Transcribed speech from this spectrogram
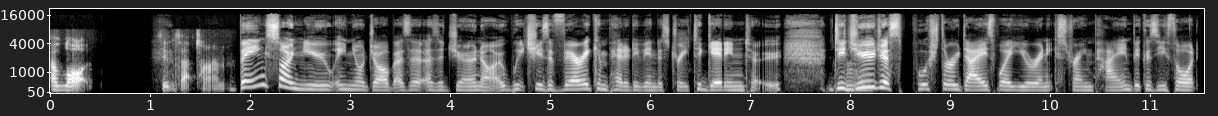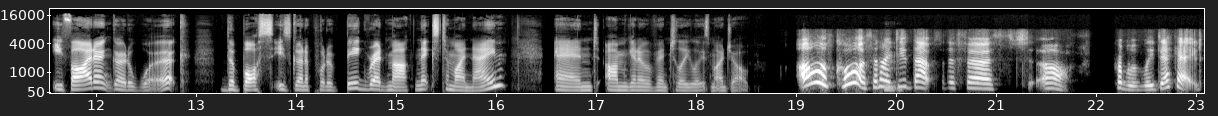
a lot since that time Being so new in your job as a as a journo, which is a very competitive industry to get into, did Mhm. you just push through days where you were in extreme pain because you thought if I don't go to work, the boss is going to put a big red mark next to my name and I'm going to eventually lose my job? Oh, of course. And I Mm. did that for the first, oh, probably decade.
